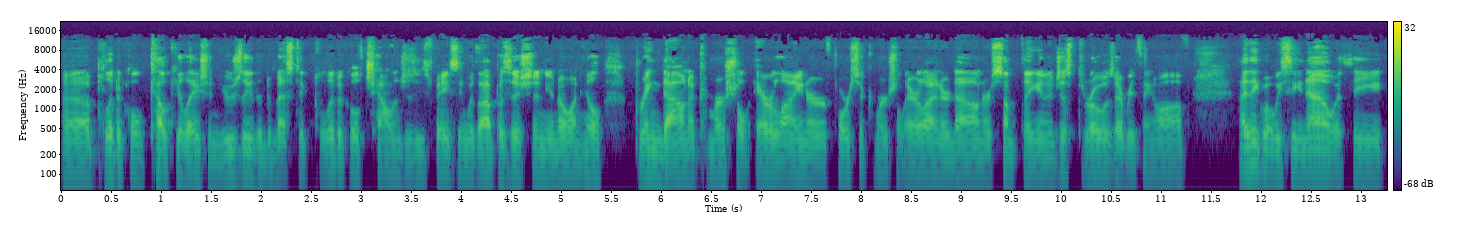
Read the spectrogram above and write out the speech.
uh, political calculation, usually the domestic political challenges he's facing with opposition, you know, and he'll bring down a commercial airliner, force a commercial airliner down or something, and it just throws everything off. I think what we see now with the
